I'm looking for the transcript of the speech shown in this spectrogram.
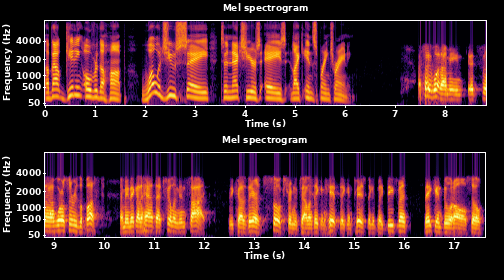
about getting over the hump, what would you say to next year's A's, like in spring training? I tell you what, I mean, it's a World Series of bust. I mean, they got to have that feeling inside because they're so extremely talented. They can hit, they can pitch, they can play defense, they can do it all. So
